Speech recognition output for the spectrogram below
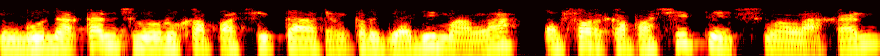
menggunakan seluruh kapasitas yang terjadi malah over kapasitas malah kan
